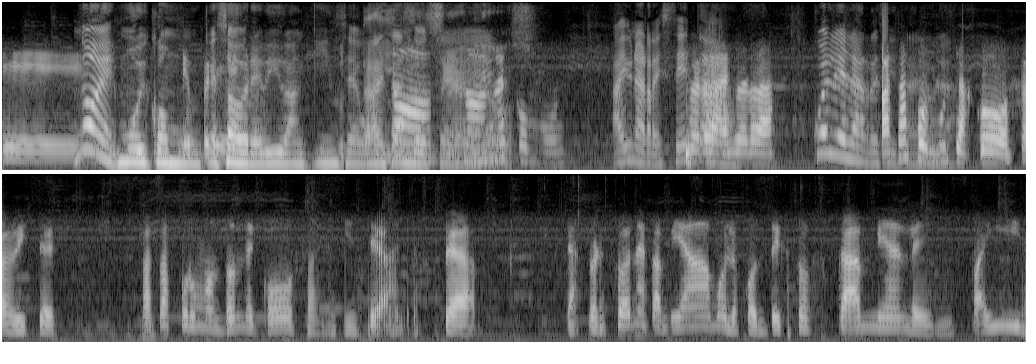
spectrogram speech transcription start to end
Eh, No es muy común siempre- que sobrevivan 15 Total, no, aguantándose. 15 no, no años. es común. Hay una Es receta. verdad, es verdad. ¿Cuál es la receta? Pasás por Lula? muchas cosas, ¿viste? Pasás por un montón de cosas en 15 años. O sea, las personas cambiamos, los contextos cambian, el país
